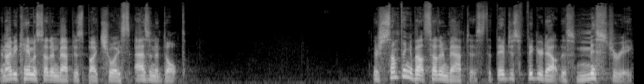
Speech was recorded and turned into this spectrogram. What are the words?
and I became a Southern Baptist by choice as an adult. There's something about Southern Baptists that they've just figured out this mystery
